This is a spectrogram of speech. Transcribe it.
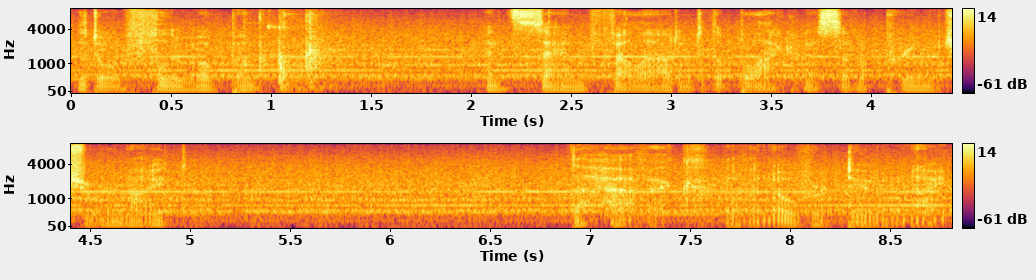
The door flew open, and Sam fell out into the blackness of a premature night. The havoc of an overdue nightmare.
